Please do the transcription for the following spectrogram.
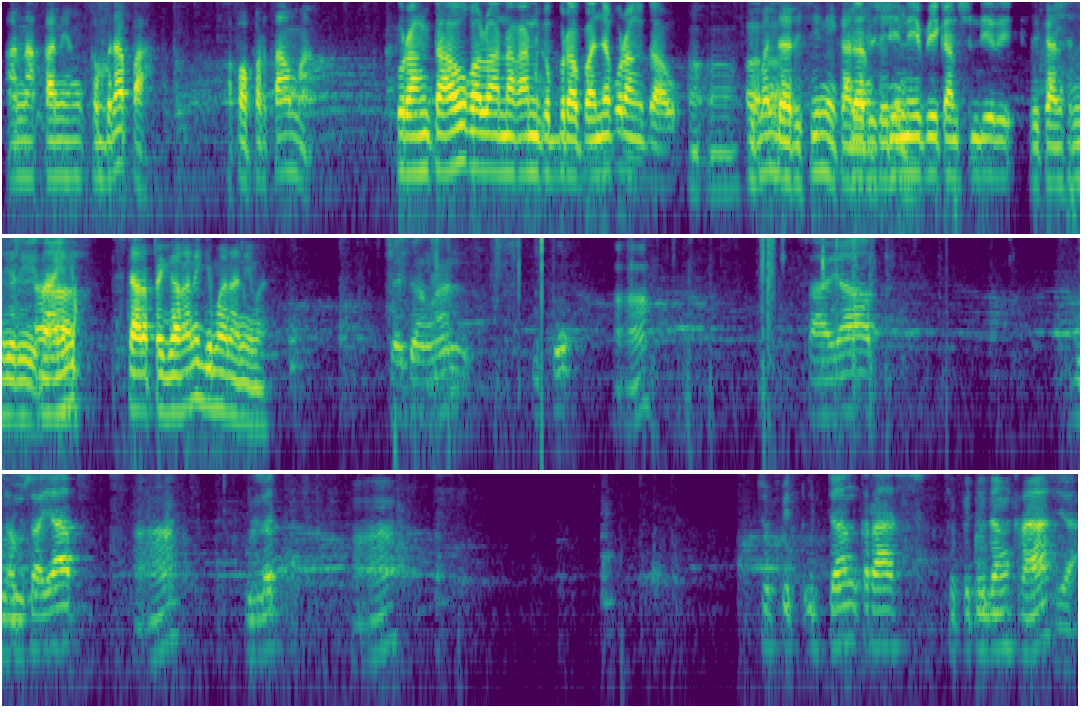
anakan yang keberapa? Apa pertama? Kurang tahu kalau anakan keberapanya kurang tahu. Heeh. Cuman dari sini kan Dari sini pikan sendiri. nih, ikan sendiri. Nah, ini secara pegangannya gimana nih, Mas? Pegangan empuk, Heeh. sayap, bulu sayap, Heeh. bulat, Heeh. cupit udang keras, Cupit udang keras. ya,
